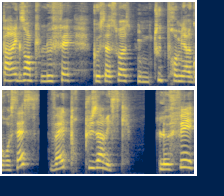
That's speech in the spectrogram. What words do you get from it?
Par exemple, le fait que ça soit une toute première grossesse va être plus à risque. Le fait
